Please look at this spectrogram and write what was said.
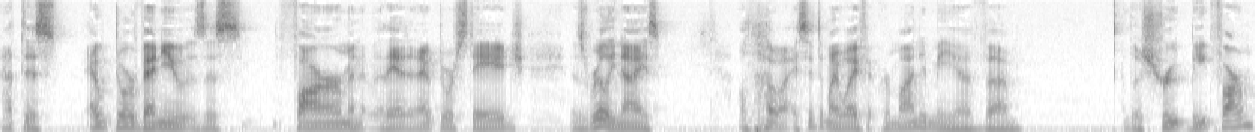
at this outdoor venue. It was this farm, and they had an outdoor stage. It was really nice. Although I said to my wife, it reminded me of um, the Schrute Beet Farm.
